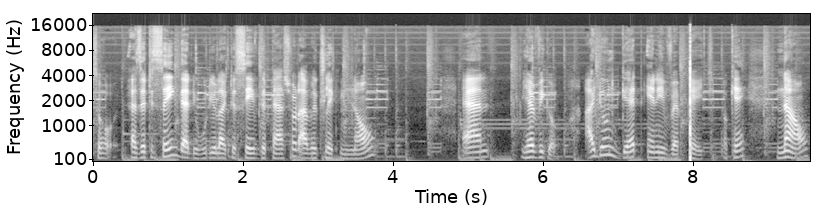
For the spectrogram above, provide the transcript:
so as it is saying that you would you like to save the password? I will click no. And here we go. I don't get any web page okay? Now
